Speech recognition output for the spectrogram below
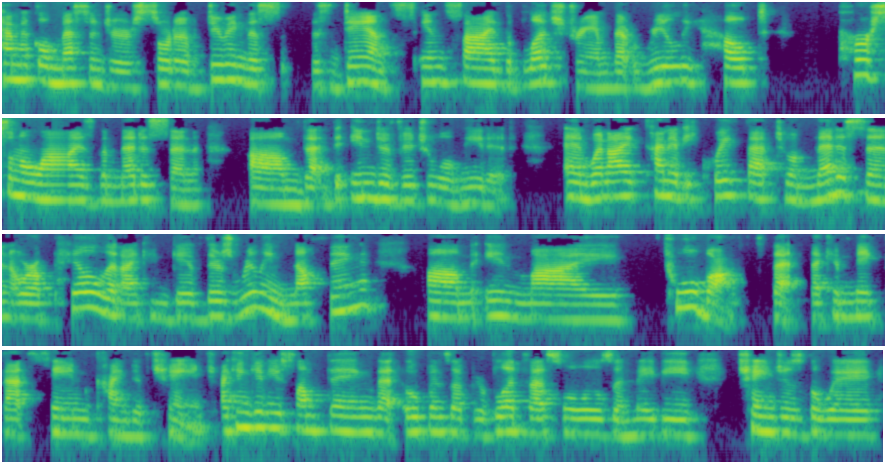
chemical messengers sort of doing this, this dance inside the bloodstream that really helped personalize the medicine um, that the individual needed. And when I kind of equate that to a medicine or a pill that I can give, there's really nothing um, in my toolbox that, that can make that same kind of change. I can give you something that opens up your blood vessels and maybe changes the way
